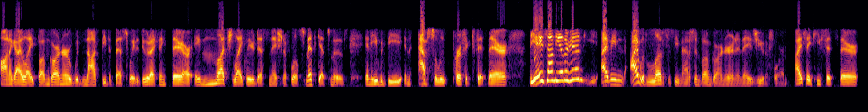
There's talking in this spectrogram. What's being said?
on a guy like Bumgarner would not be the best way to do it. I think they are a much likelier destination if Will Smith gets moved, and he would be an absolute perfect fit there. The A's, on the other hand, I mean, I would love to see Madison Bumgarner in an A's uniform. I think he fits there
